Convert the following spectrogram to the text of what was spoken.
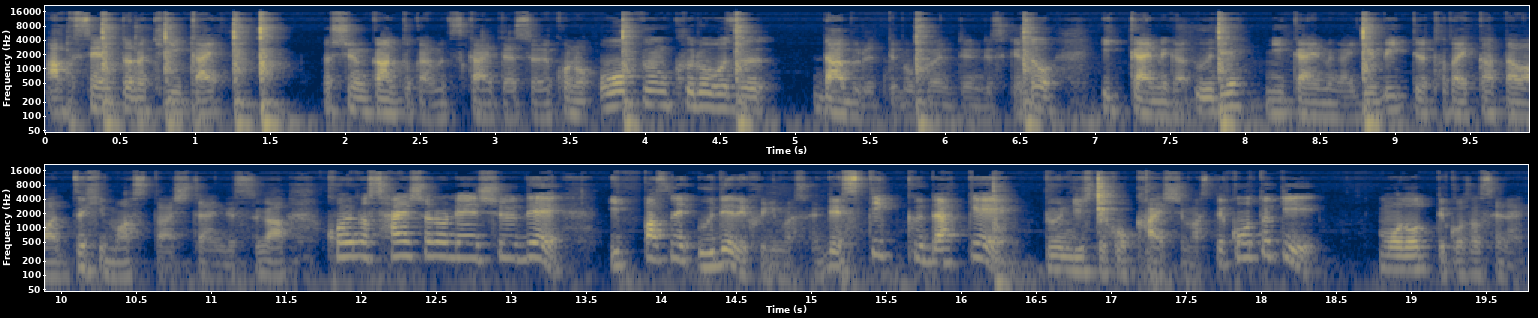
アクセントの切り替えの瞬間とかも使えたりするこのオープンクローズダブルって僕は言ってるんですけど、1回目が腕、2回目が指っていう叩き方はぜひマスターしたいんですが、これの最初の練習で一発で腕で振りますね。で、スティックだけ分離してこう返します。で、この時戻ってこさせない。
